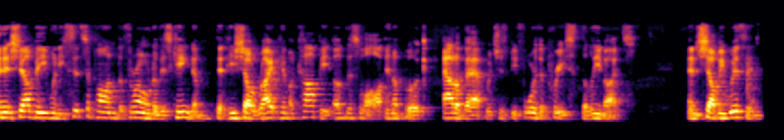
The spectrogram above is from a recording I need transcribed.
And it shall be when he sits upon the throne of his kingdom that he shall write him a copy of this law in a book out of that which is before the priests, the Levites. And it shall be with him,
